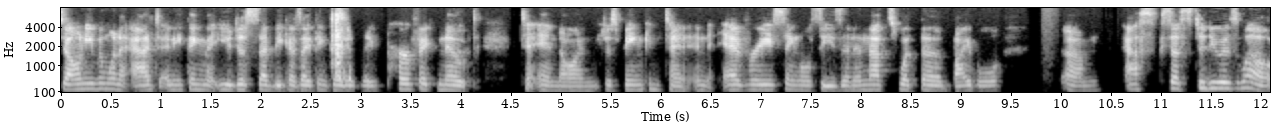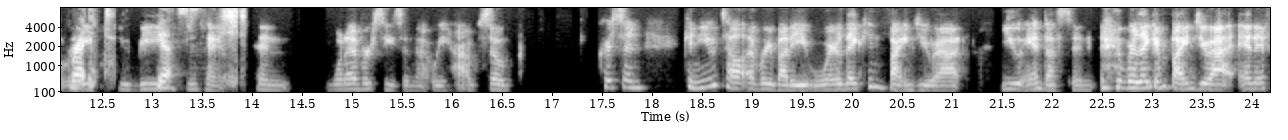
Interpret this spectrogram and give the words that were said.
don't even want to add to anything that you just said because I think that is a perfect note to end on. Just being content in every single season, and that's what the Bible um, asks us to do as well, right? right. To be yes. content in whatever season that we have. So, Kristen, can you tell everybody where they can find you at, you and Dustin, where they can find you at, and if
